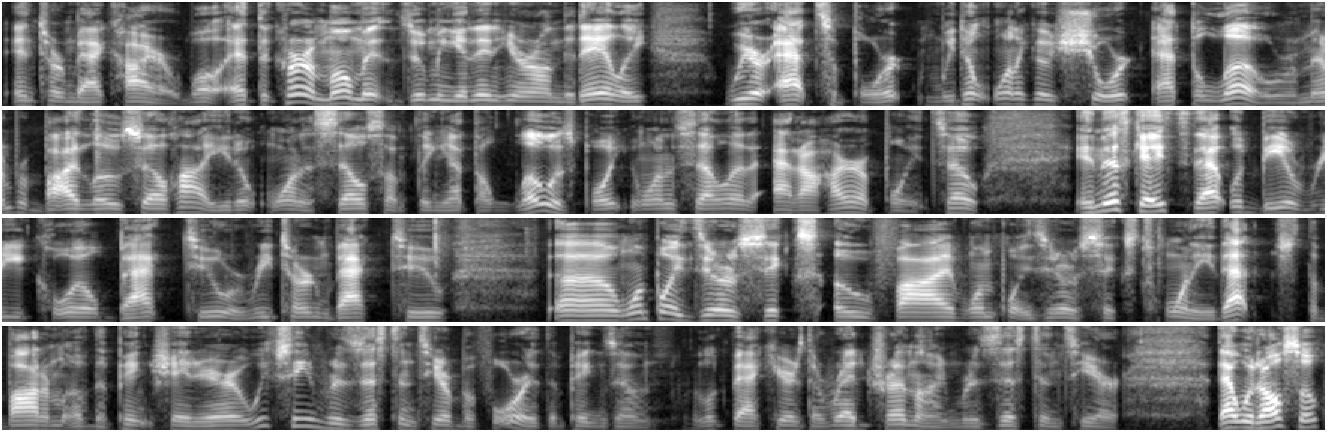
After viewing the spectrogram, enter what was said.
and turn back higher? Well, at the current moment, zooming it in here on the daily, we're at support. We don't want to go short at the low. Remember, buy low, sell high. You don't want to sell something at the lowest point. You want to sell it at a higher point. So in this case, that would be a recoil back to or return back to uh, 1.0605, 1.0620. That's the bottom of the pink shaded area. We've seen resistance here before at the pink zone. Look back here at the red trend line, resistance here. That would also,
